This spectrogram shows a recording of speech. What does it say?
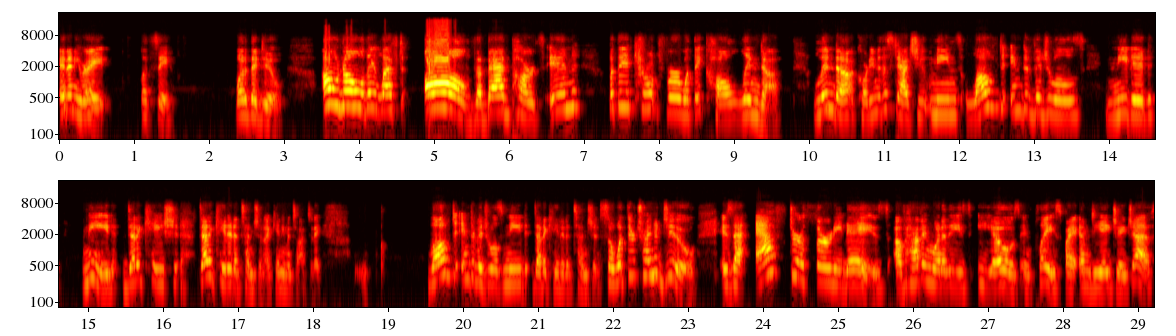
at any rate, let's see. What did they do? Oh no, they left all the bad parts in, but they account for what they call Linda. Linda, according to the statute, means loved individuals needed need dedication dedicated attention. I can't even talk today loved individuals need dedicated attention. So, what they're trying to do is that after 30 days of having one of these EOs in place by MDHHS,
